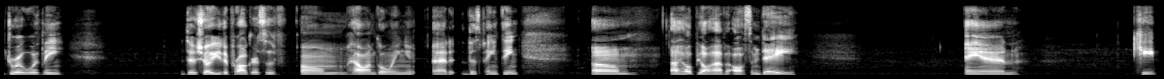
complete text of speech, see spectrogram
drill with me to show you the progress of um how I'm going at this painting. Um I hope y'all have an awesome day. And keep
